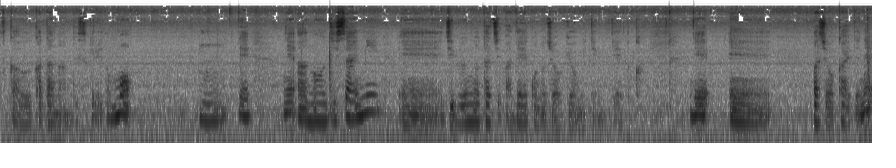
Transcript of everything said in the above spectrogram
使う方なんですけれども、うん、で、ね、あの実際に、えー、自分の立場でこの状況を見てみてとか。で、えー、場所を変えてね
